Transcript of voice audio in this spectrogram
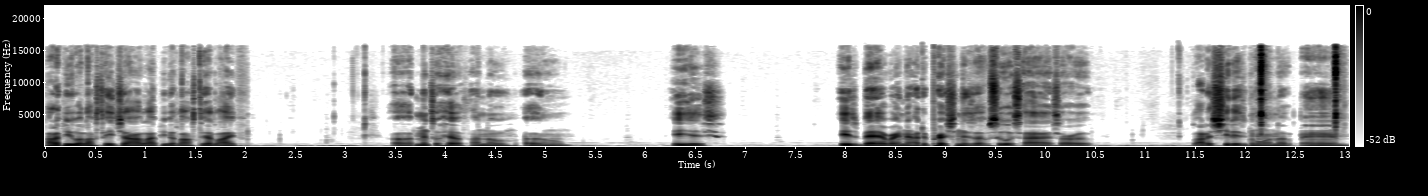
a lot of people lost their job a lot of people lost their life uh, mental health I know um, is is bad right now. Depression is up, suicides are up. A lot of shit is going up, and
